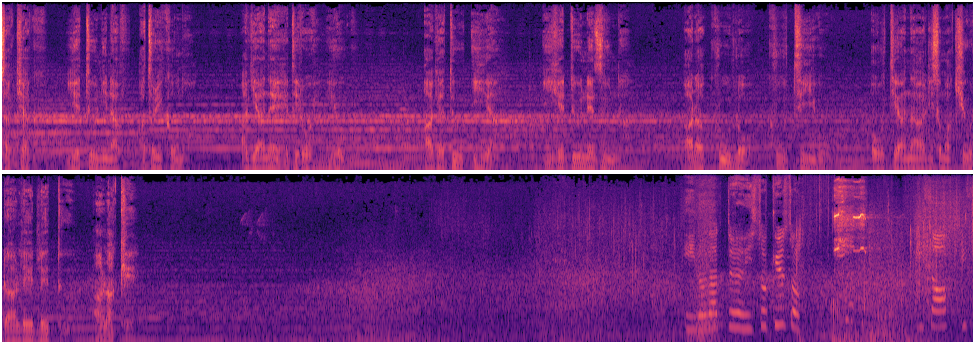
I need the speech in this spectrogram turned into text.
Atisa kyak yetu ninaf aturikono agiane hetiroi yo agatu ian ihetu nezuna ara kulo kutiu otiana risoma kyura le letu arake いのだっていっそ急そいそい急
